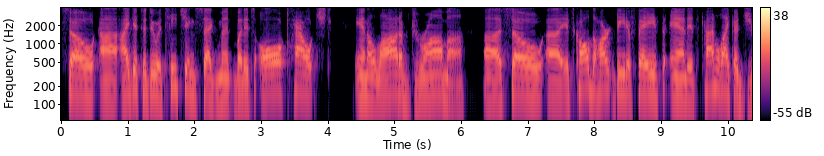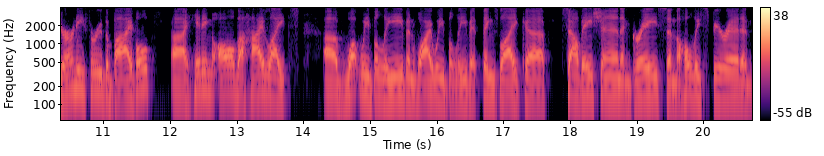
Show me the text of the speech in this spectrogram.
So uh, I get to do a teaching segment, but it's all couched in a lot of drama. Uh, so uh, it's called The Heartbeat of Faith, and it's kind of like a journey through the Bible, uh, hitting all the highlights of what we believe and why we believe it. Things like uh, salvation and grace and the Holy Spirit and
